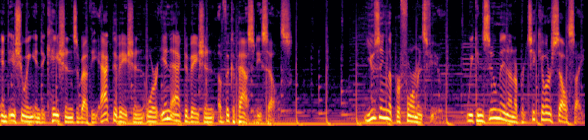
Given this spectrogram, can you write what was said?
and issuing indications about the activation or inactivation of the capacity cells. Using the performance view, we can zoom in on a particular cell site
